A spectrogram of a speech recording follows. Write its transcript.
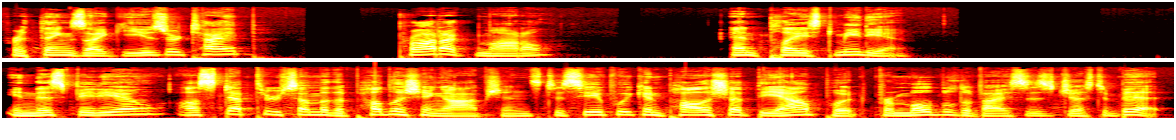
for things like user type, product model, and placed media. In this video, I'll step through some of the publishing options to see if we can polish up the output for mobile devices just a bit.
